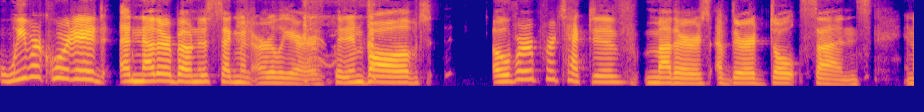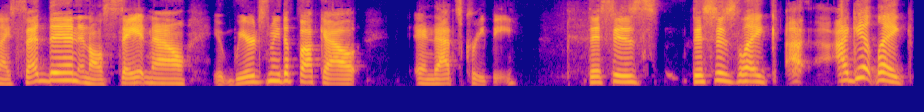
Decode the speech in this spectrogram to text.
we recorded another bonus segment earlier that involved overprotective mothers of their adult sons. And I said then, and I'll say it now, it weirds me the fuck out. And that's creepy. This is, this is like, I, I get like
